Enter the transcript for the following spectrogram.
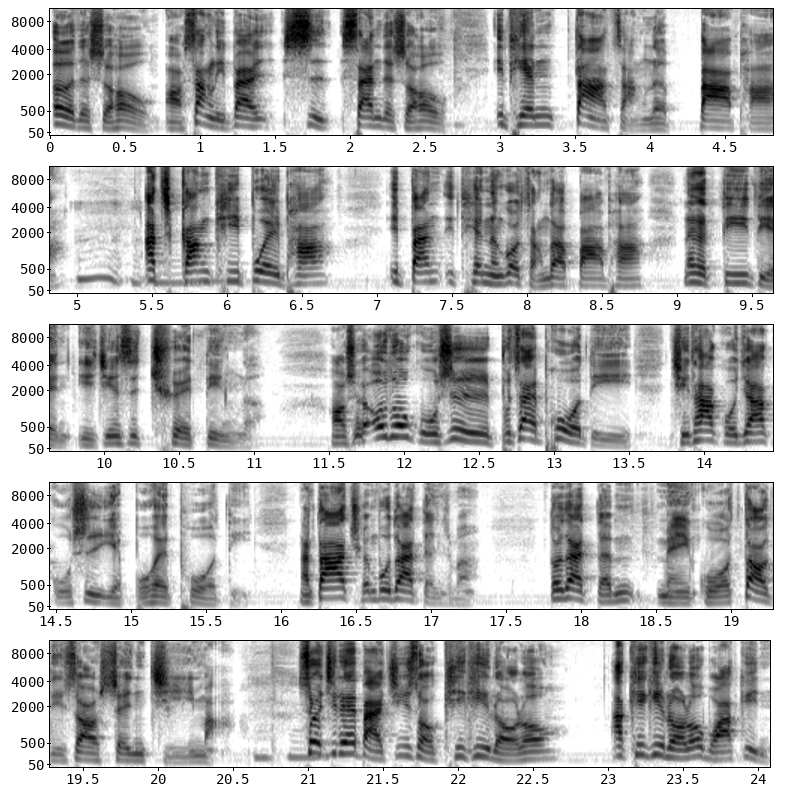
二的时候啊，上礼拜四三的时候，一天大涨了八趴。嗯，啊，刚 K 不会趴，一般一天能够涨到八趴，那个低点已经是确定了。好，所以欧洲股市不再破底，其他国家股市也不会破底。那大家全部都在等什么？都在等美国到底是要升级嘛？所以今天摆几手 K K 落落啊，K K 落落不要紧，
